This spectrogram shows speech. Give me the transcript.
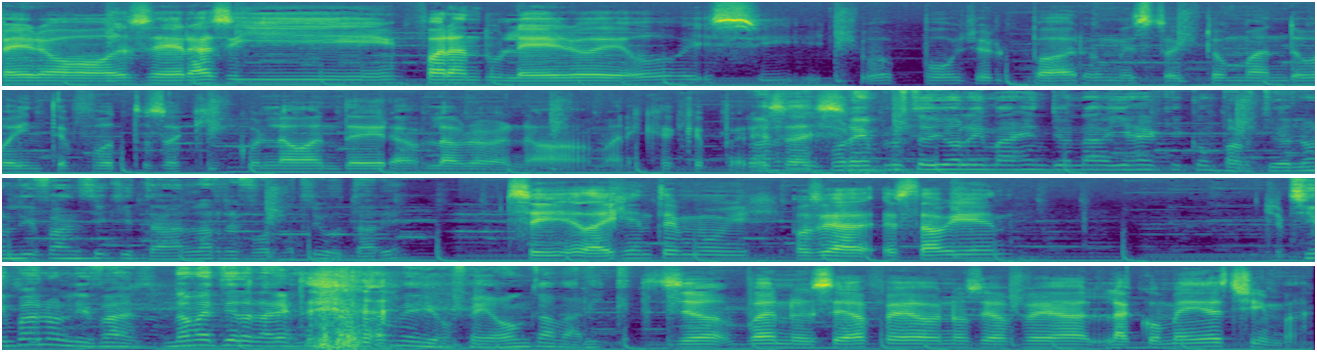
Pero ser así farandulero de, hoy sí, yo apoyo el paro, me estoy tomando 20 fotos aquí con la bandera, bla, bla, bla. No, marica, qué pereza es. Por ejemplo, ¿usted vio la imagen de una vieja que compartió el OnlyFans y quitaban la reforma tributaria? Sí, hay gente muy... O sea, está bien, Chimba el OnlyFans. No me tiras la vieja medio feonca, marica. Yo, bueno, sea feo o no sea fea, la comedia es chimba.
